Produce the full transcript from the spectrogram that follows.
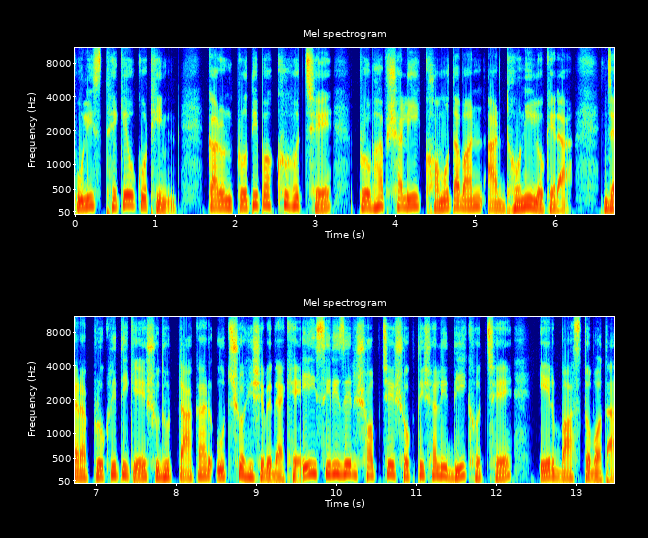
পুলিশ থেকেও কঠিন, কারণ প্রতিপক্ষ হচ্ছে প্রভাবশালী, ক্ষমতাবান আর ধনী লোকেরা, যারা প্রকৃতিকে শুধু টাকার উৎস হিসেবে দেখে। এই সিরিজের সবচেয়ে শক্তিশালী দিক হচ্ছে এর বাস্তবতা।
